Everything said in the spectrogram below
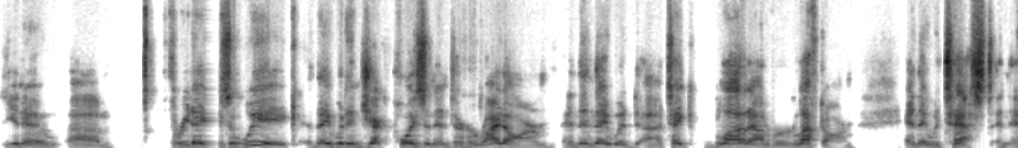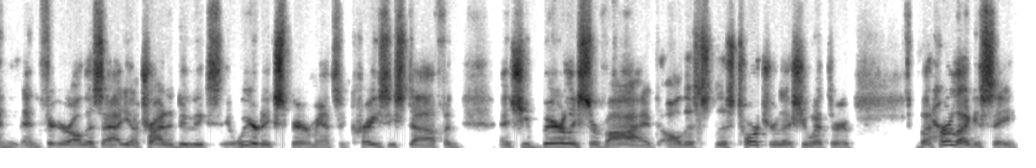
you know um, three days a week, they would inject poison into her right arm, and then they would uh, take blood out of her left arm, and they would test and, and and figure all this out. You know, try to do ex- weird experiments and crazy stuff, and and she barely survived all this this torture that she went through. But her legacy,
